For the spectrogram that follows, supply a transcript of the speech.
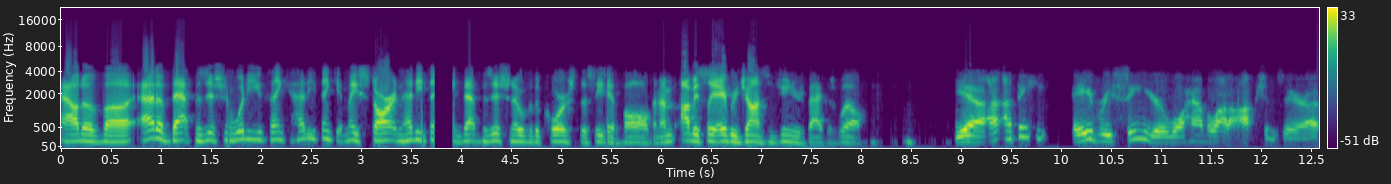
out of uh, out of that position? What do you think? How do you think it may start, and how do you think that position over the course of the season evolve? And I'm, obviously Avery Johnson Jr. is back as well. Yeah, I, I think Avery Sr. will have a lot of options there. Uh,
